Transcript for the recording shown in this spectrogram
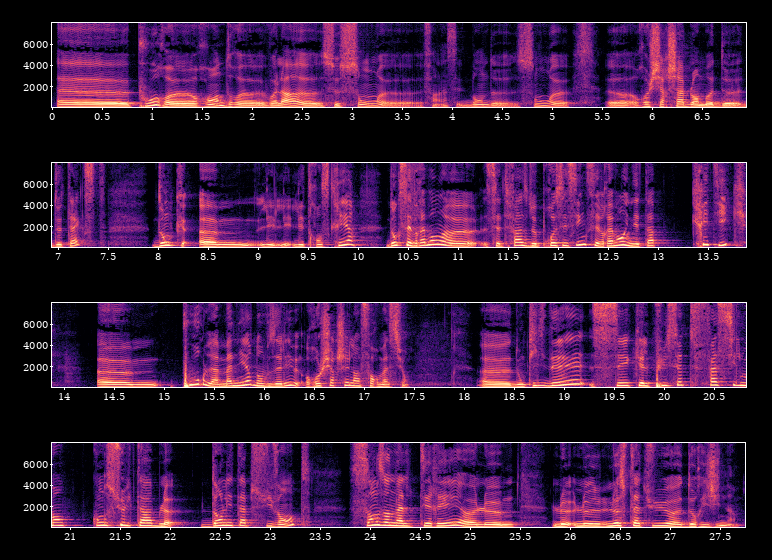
Euh, pour euh, rendre euh, voilà ce son, enfin cette bande son recherchable en mode de, texte. Donc les, transcrire. Donc c'est vraiment cette phase de processing, c'est vraiment une étape critique pour la manière dont vous allez rechercher l'information. donc l'idée, c'est qu'elle puisse être facilement consultable dans l'étape suivante, sans en altérer le, le statut d'origine.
